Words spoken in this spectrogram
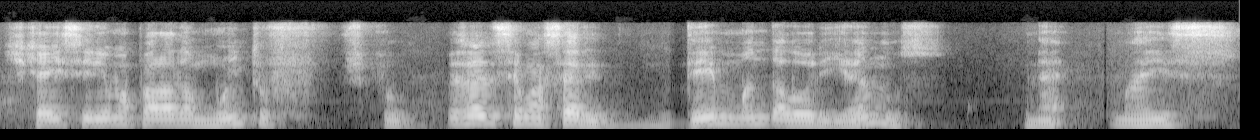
Acho que aí seria uma parada muito Tipo, apesar de ser uma série de Mandalorianos, né? Mas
